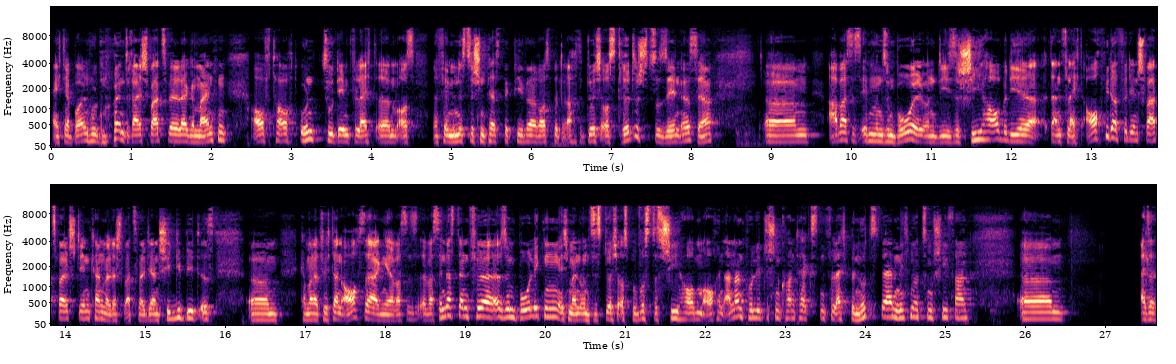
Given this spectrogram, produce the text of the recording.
eigentlich der Bollenhut nur in drei Schwarzwälder Gemeinden auftaucht und zudem vielleicht ähm, aus einer feministischen Perspektive heraus betrachtet durchaus kritisch zu sehen ist, ja. Ähm, aber es ist eben ein Symbol und diese Skihaube, die dann vielleicht auch wieder für den Schwarzwald stehen kann, weil der Schwarzwald ja ein Skigebiet ist, ähm, kann man natürlich dann auch sagen, ja, was ist, was sind das denn für Symboliken? Ich meine, uns ist durchaus bewusst, dass Skihauben auch in anderen politischen Kontexten vielleicht benutzt werden, nicht nur zum Skifahren. Ähm, also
